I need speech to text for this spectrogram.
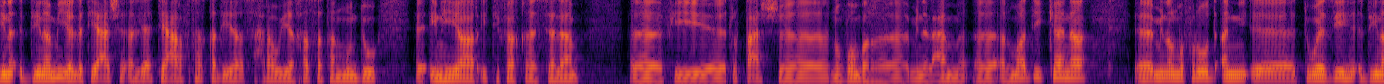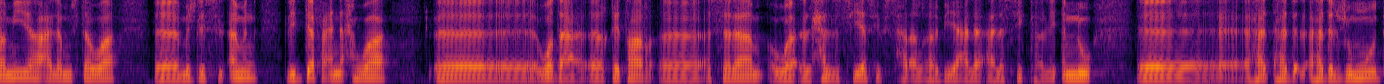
الدينامية التي عاش التي عرفتها القضية الصحراويه خاصة منذ انهيار اتفاق سلام آه، في 13 نوفمبر من العام الماضي كان من المفروض أن توازيه دينامية على مستوى مجلس الأمن للدفع نحو وضع آه، قطار آه، السلام والحل السياسي في الصحراء الغربية على على السكة لأنه هذا الجمود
